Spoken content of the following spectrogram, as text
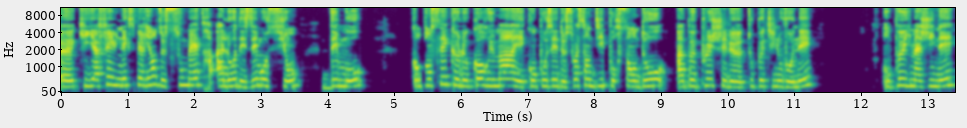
euh, qui a fait une expérience de soumettre à l'eau des émotions, des mots. Quand on sait que le corps humain est composé de 70% d'eau, un peu plus chez le tout petit nouveau-né, on peut imaginer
